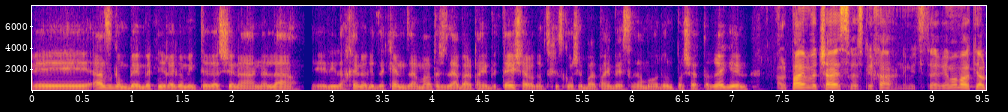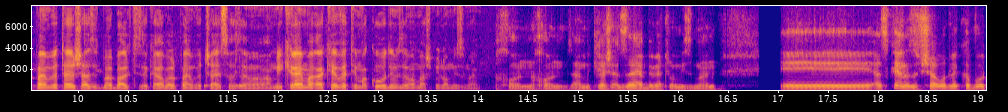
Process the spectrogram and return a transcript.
אה, אז גם באמת נראה גם אינטרס של ההנהלה אה, להילחם נגד זה. כן, זה אמרת שזה היה ב-2009, אבל גם צריך לזכור שב-2010 המועדון פשט את הרגל. 2019, סליחה, אני מצטער. אם אמרתי 2009 אז התבלבלתי, זה קרה ב-2019. המקרה עם הרכבת עם הכורדים זה ממש מלא מזמן. נכון, נכון. זה המקרה הזה היה באמת לא מזמן. אה, אז כן, אז אפשר עוד לקוות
